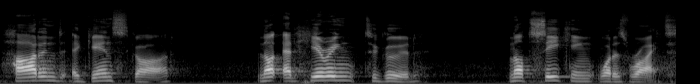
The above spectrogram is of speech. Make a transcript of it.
hardened against God, not adhering to good, not seeking what is right.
